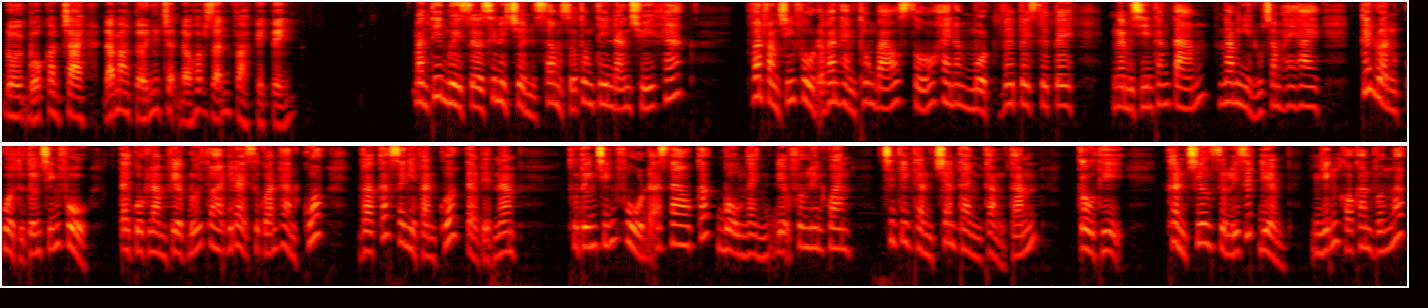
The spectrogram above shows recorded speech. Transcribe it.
đôi bố con trai đã mang tới những trận đấu hấp dẫn và kịch tính. Bản tin 10 giờ xin được chuyển sang một số thông tin đáng chú ý khác. Văn phòng Chính phủ đã ban hành thông báo số 251 VPCP ngày 19 tháng 8 năm 2022, kết luận của Thủ tướng Chính phủ tại cuộc làm việc đối thoại với Đại sứ quán Hàn Quốc và các doanh nghiệp Hàn Quốc tại Việt Nam – Thủ tướng Chính phủ đã giao các bộ ngành địa phương liên quan trên tinh thần chân thành thẳng thắn, cầu thị, khẩn trương xử lý dứt điểm những khó khăn vướng mắc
